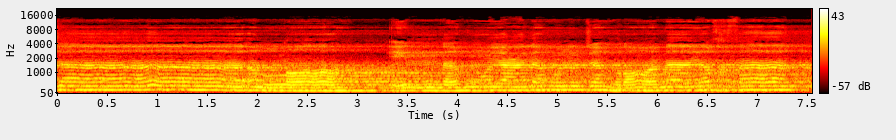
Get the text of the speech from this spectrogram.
شاء الله إنه يعلم الجهر وما يخفى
